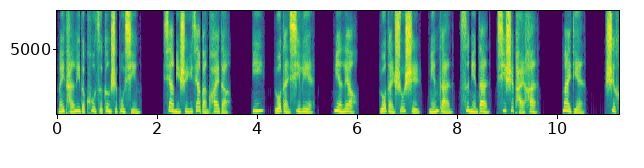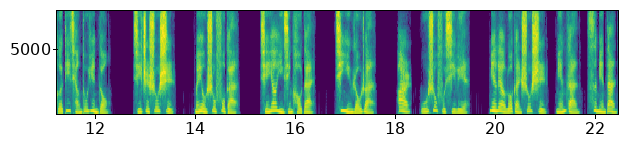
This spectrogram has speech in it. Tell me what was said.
没弹力的裤子更是不行。下面是瑜伽板块的：一裸感系列，面料裸感舒适、棉感、四面弹、吸湿排汗。卖点：适合低强度运动，极致舒适，没有束缚感。前腰隐形口袋，轻盈柔软。二无束缚系列。面料裸感舒适棉感四面弹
